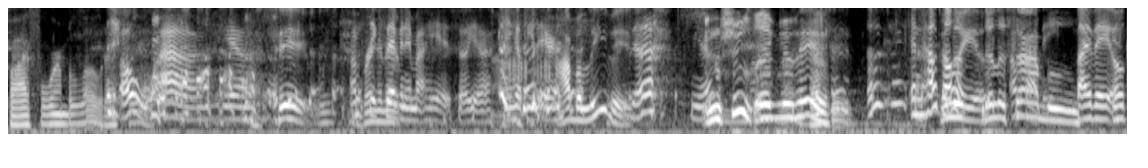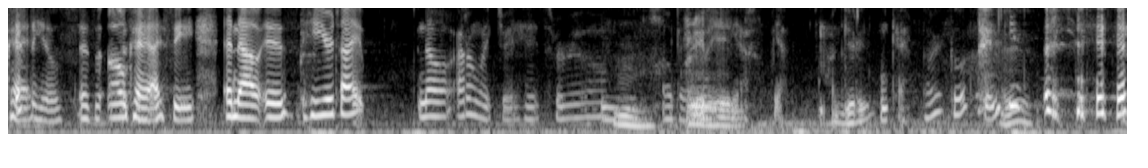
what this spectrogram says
5'4 and below. That's oh it. wow, yeah. That's it. We I'm bringing six that- seven in my head, so yeah, I can't help you there. I believe it. Yeah. yeah. And them shoes ugly as hell. That's it. Okay, and how tall look- are you? that look side 5'8". boob. Five eight. It's- Okay. it's the heels. It's, It's the okay, I see. And now, is he your type? No, I don't like dreadheads for real. Mm. Okay. Dreadheads. Yeah. I get it. Okay. All right, cool. Thank Yeah. you.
